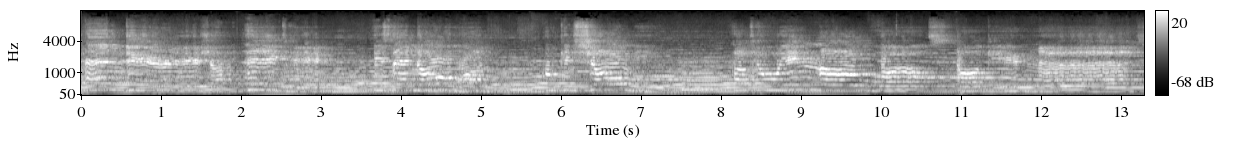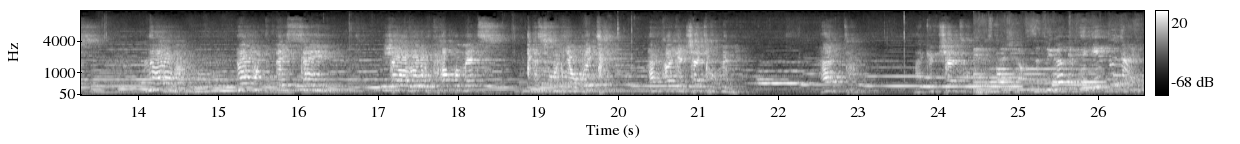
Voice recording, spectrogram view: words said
and derision. Hated, act like a gentleman. Act like a gentleman. Pleasure sitting up in the heat tonight.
